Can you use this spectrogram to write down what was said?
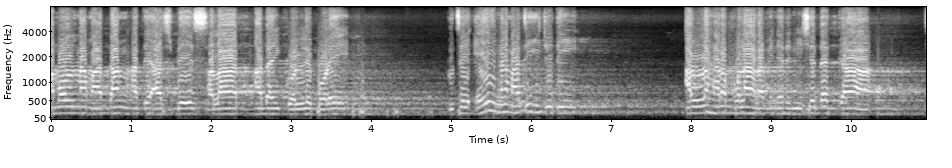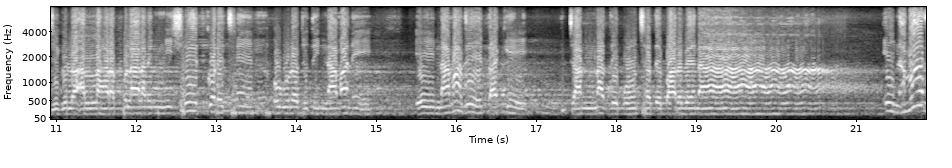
আমল নামা ডান হাতে আসবে, সালাত আদায় করলে পরে যে এই নামাজি যদি আল্লাহ রাব্বুল আলামিনের নিষেধাজ্ঞা, যেগুলো আল্লাহ রাব্বুল আলামিন নিষেধ করেছেন, ওগুলো যদি না মানে এই নামাজে তাকে জান্নাতে পৌঁছাতে পারবে না। এই নামাজ,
